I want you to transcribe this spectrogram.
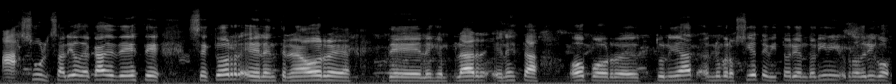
Azul. Salió de acá desde este sector el entrenador eh, del ejemplar en esta oportunidad, el número 7, Vittorio Andolini, Rodrigo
